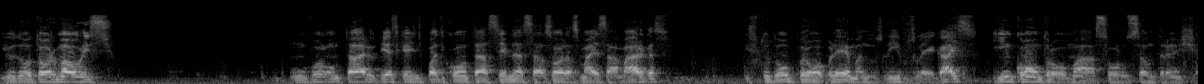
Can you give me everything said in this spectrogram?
E o doutor Maurício, um voluntário desse que a gente pode contar sempre nessas horas mais amargas, estudou o problema nos livros legais e encontrou uma solução trancha.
